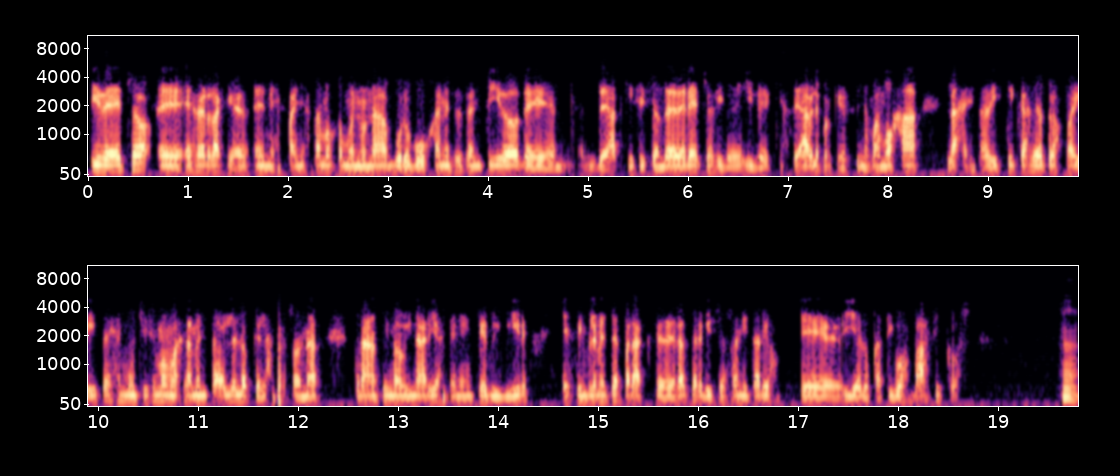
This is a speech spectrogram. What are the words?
Y de hecho, eh, es verdad que en España estamos como en una burbuja en ese sentido de, de adquisición de derechos y de, y de que se hable, porque si nos vamos a las estadísticas de otros países es muchísimo más lamentable lo que las personas trans y no binarias tienen que vivir es simplemente para acceder a servicios sanitarios eh, y educativos básicos. Hmm.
